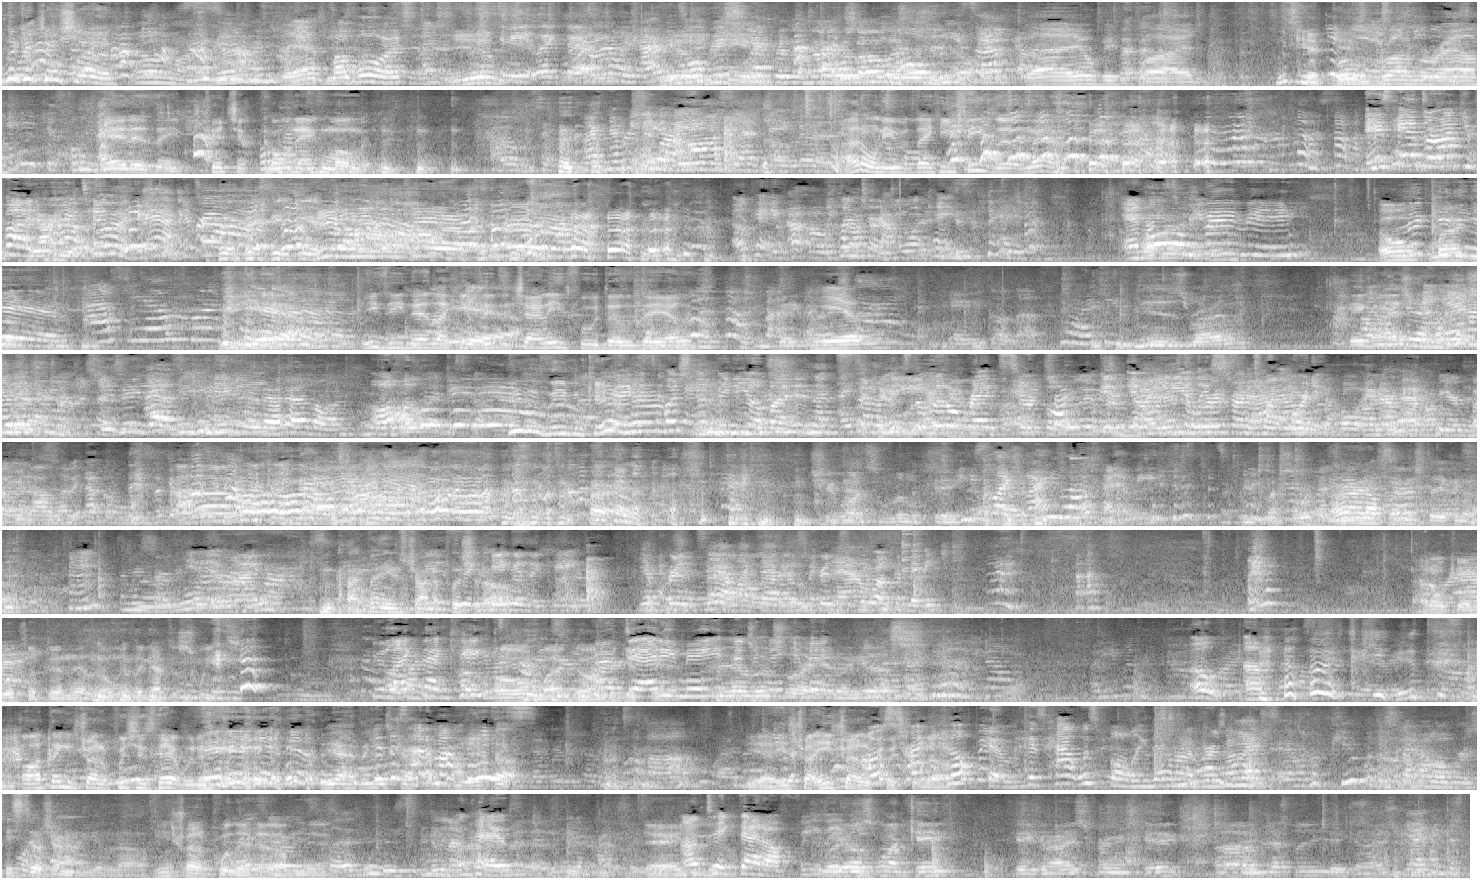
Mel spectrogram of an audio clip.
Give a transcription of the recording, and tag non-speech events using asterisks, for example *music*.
Look at your son. Oh my gosh. That's my boy. Yep. eat like that. You won't be sleeping tonight with all this. Yeah, he'll be fine. Look at We'll this. run him around. That is a picture oh Kodak moment. I've never seen a baby yet, Jacob. I don't even think he sees us now. His hands are occupied. All right, take pictures. he don't even care. *laughs* *laughs* Okay, uh, Hunter, do you want cake? *laughs* And Oh, ice cream. baby. Oh Look my at god. him. Yeah. He's eating that like he was Yeah. eating Chinese food the other day, Alex. Yep. There you go, love. Ms. Riley? Cake and ice Cake cream? and ice cream or just She's eating cream? that, she's eating with her hat on. Oh, look at him. He doesn't even care. Baby, push the video button. It's the little red circle. It immediately starts recording. The whole on your phone, I love it. *laughs* *laughs* *laughs* She wants a little cake. He's like, why are you laughing at me? Alright, I'll finish taking it up. Hmm? Yeah, I think he was trying to push it the king of the cake. The prince. Yeah, like that, let's Prince. You're welcome, baby. I don't care what's up in there as long as they got the sweets. You like that cake? Oh my god. That daddy that. made? Yeah, Did you make like it? it, I guess. *laughs* Oh, um, Oh, I think he's trying to push his hat with his hand. *laughs* Yeah, I think get he's this trying out of to my round it up. face. Yeah, he's trying. He's trying to. I to was push trying to help him. His hat was falling down over his eyes. He's still trying to get it off. He's trying to pull that hat off. Yeah. Okay, I'll go. take that off for you, Anybody baby. else want cake? Cake and ice cream, cake? Um, yes, please. Cake and ice cream. Yeah, I think this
